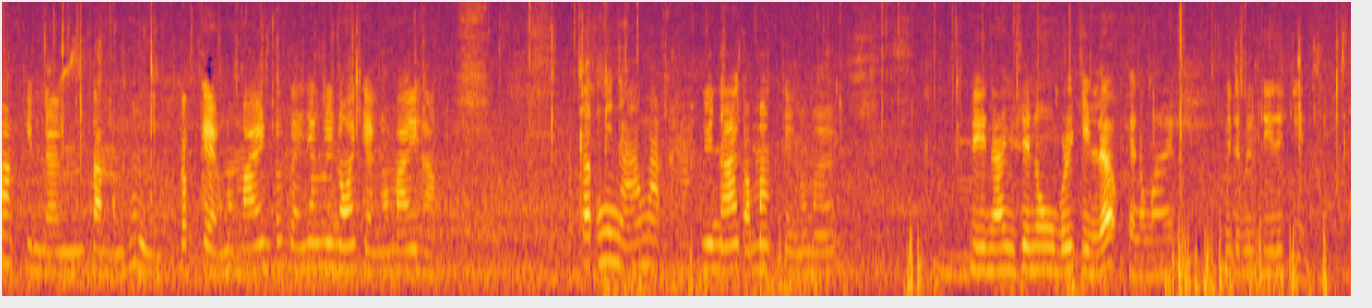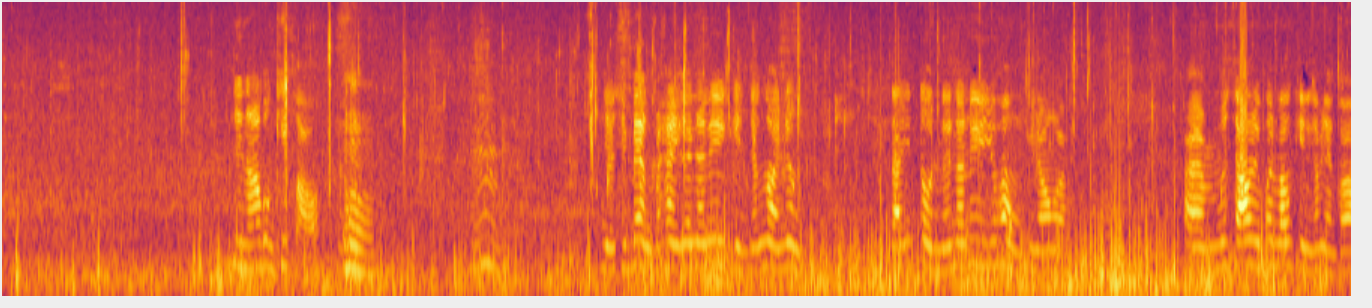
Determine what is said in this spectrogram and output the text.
มักกินดันตำมังหูกับแกงหน่อไม้ตั้งแต่ยังน้อยๆแกงหน่อไม้ค่ะกับนี่น้ำหมักค่ะยืนน้ากับมักแกงหน่อไม้ ดีนะอยู่เชโนบ่ได้กินแล้วแกงหน่อไม้ มีแต่บิวตี้ได้กิน นี่นะบงคลิปเอาอืม อืมเดี๋ยวชิแบ่งไปให้เอ้ยนานี่กินจังหน่อยหนึ่งตา อีตุ่นเอ้ยนานี่อยู่ห้องพี่น้องอะอ่ามื้อเช้านี่เพิ่นเว้ากินกับอย่างก็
